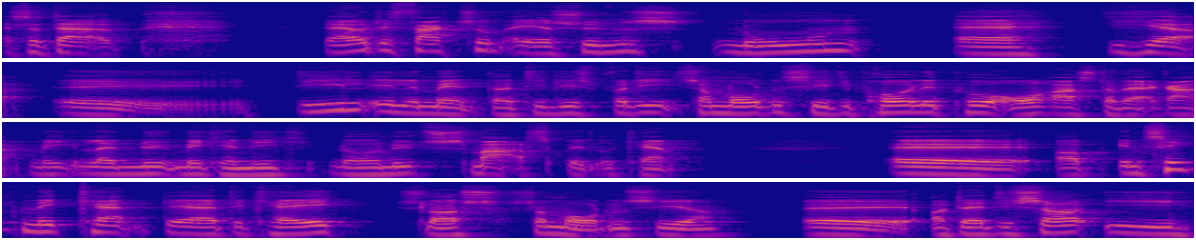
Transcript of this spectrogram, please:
Altså, der, der er jo det faktum, at jeg synes, nogen af de her øh, delelementer, de ligesom, fordi, som Morten siger, de prøver lidt på at overraske hver gang med en eller anden ny mekanik, noget nyt smart spillet kan. Øh, og en ting, den ikke kan, det er, at det kan ikke slås, som Morten siger. Øh, og da de så i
